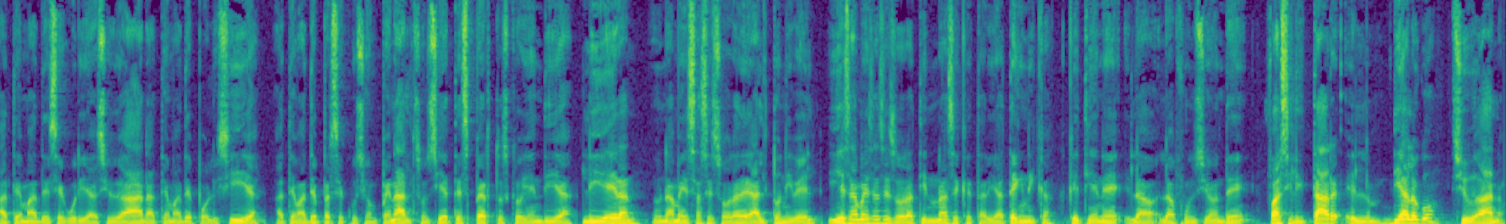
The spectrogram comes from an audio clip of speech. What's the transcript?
a temas de seguridad ciudadana, a temas de policía, a temas de persecución penal. Son siete expertos que hoy en día lideran una mesa asesora de alto nivel y esa mesa asesora tiene una secretaría técnica que tiene la, la función de facilitar el diálogo ciudadano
